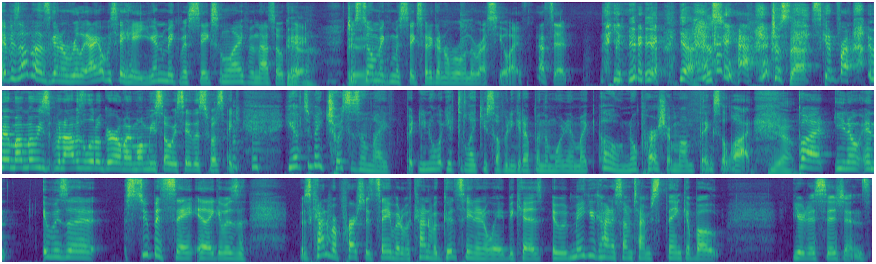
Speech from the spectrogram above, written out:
If it's something that's gonna really, I always say, hey, you're gonna make mistakes in life, and that's okay. Yeah. Just Yeah, don't yeah. make mistakes that are gonna ruin the rest of your life. That's it. yeah, yeah, just, just that. It's good for. I mean, my mom used, when I was a little girl, my mom used to always say this to us, like, you have to make choices in life, but you know what? You have to like yourself when you get up in the morning. I'm like, oh, no pressure, mom. Thanks a lot. Yeah. But you know, and it was a stupid saying. Like it was, a, it was kind of a precious saying, but it was kind of a good saying in a way because it would make you kind of sometimes think about your decisions.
